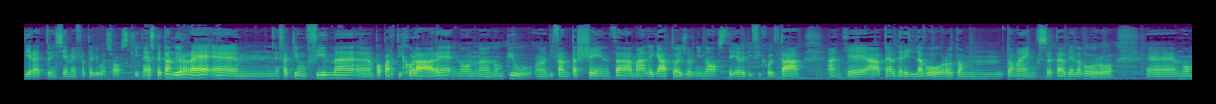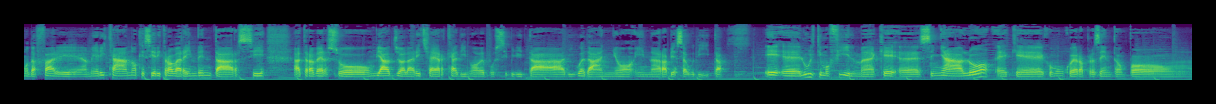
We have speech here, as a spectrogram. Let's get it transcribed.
diretto insieme ai fratelli Wachowski. E Aspettando il Re è mm, in effetti un film eh, un po' particolare, non, non più eh, di fantascienza, ma legato ai giorni nostri, alle difficoltà anche a perdere il lavoro. Tom, Tom Hanks perde il lavoro eh, un uomo d'affari americano che si ritrova a reinventarsi attraverso un viaggio alla ricerca di nuove possibilità di guadagno in Arabia Saudita e eh, l'ultimo film che eh, segnalo e che comunque rappresenta un po' un,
